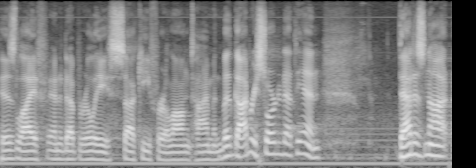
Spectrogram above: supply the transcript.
his life ended up really sucky for a long time, and but God restored it at the end. That is not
